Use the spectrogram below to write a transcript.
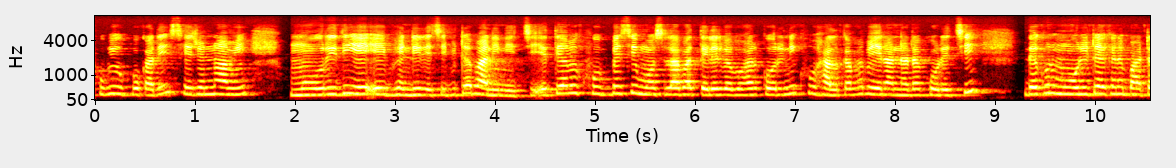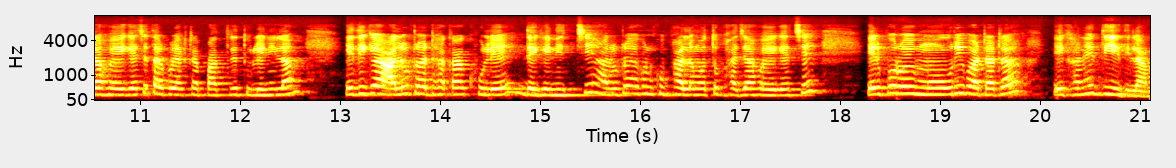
খুবই উপকারী, সেজন্য আমি মৌরি দিয়ে এই ভেন্ডি রেসিপিটা বানিয়ে নিচ্ছি। এতে আমি খুব বেশি মশলা বা তেলের ব্যবহার করিনি, খুব হালকাভাবে এই রান্নাটা করেছি। দেখুন, মৌরিটা এখানে বাটা হয়ে গেছে, তারপর একটা পাত্রে তুলে নিলাম। এদিকে আলুটা ঢাকা খুলে দেখে নিচ্ছি। আলুটা এখন খুব ভালো মতো ভাজা হয়ে গেছে। এরপর ওই মৌরি বাটাটা এখানে দিয়ে দিলাম।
